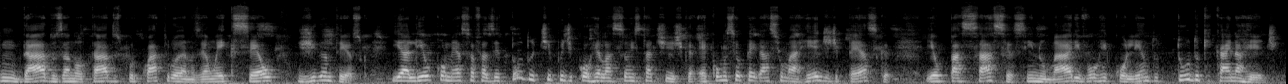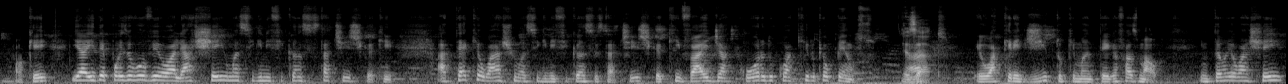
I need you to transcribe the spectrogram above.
com dados anotados por quatro anos. É um Excel gigantesco. E ali eu começo a fazer todo tipo de correlação estatística. É como se eu pegasse uma rede de pesca e eu passasse assim no mar e vou recolhendo tudo que cai na rede, ok? E aí depois eu vou ver, olha, achei uma significância estatística aqui. Até que eu acho uma significância estatística que vai de acordo com aquilo que eu penso. Tá? Exato. Eu acredito que manteiga faz mal. Então eu achei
